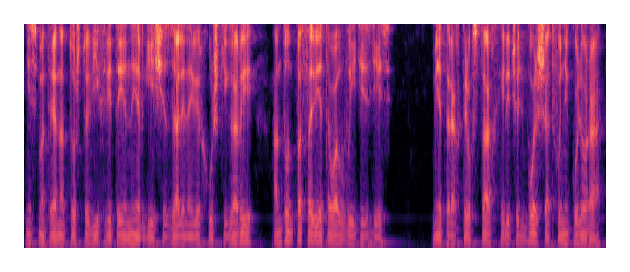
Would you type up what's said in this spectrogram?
Несмотря на то, что вихри этой энергии исчезали на верхушке горы, Антон посоветовал выйти здесь. Метрах трехстах или чуть больше от фуникулера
